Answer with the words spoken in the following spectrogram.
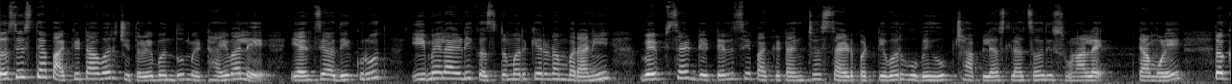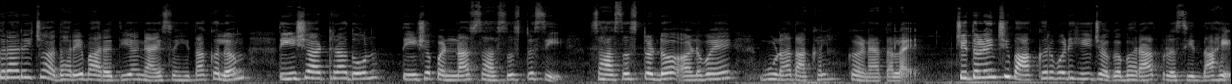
तसेच त्या पाकिटावर चितळेबंधू मिठाईवाले यांचे अधिकृत email I D customer care number आणि वेबसाईट डिटेल्स हे पाकिटांच्या साईडपट्टीवर हुबेहूब छापले असल्याचं दिसून आलंय. त्यामुळे तक्रारीच्या आधारे भारतीय न्यायसंहिता कलम तीनशे अठरा दोन तीनशे पन्नास सहासष्ट सी सहासष्ट ड अन्वये गुन्हा दाखल करण्यात आलाय. चितळेंची बाकरवडी ही जगभरात प्रसिद्ध आहे.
